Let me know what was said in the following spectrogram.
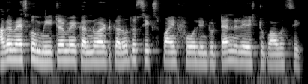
अगर मैं इसको मीटर में कन्वर्ट करूँ तो six point four into ten raise to power six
